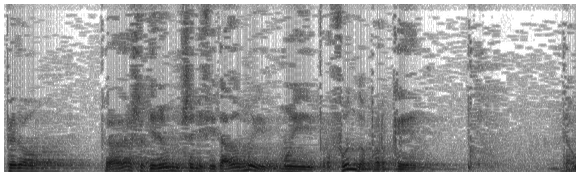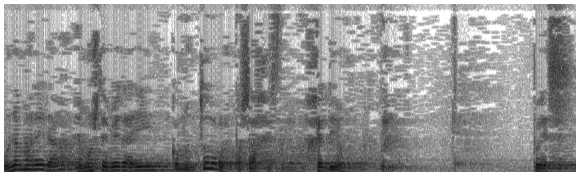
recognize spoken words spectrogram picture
Pero, pero ahora eso tiene un significado muy, muy profundo porque de alguna manera hemos de ver ahí, como en todos los pasajes del Evangelio, pues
